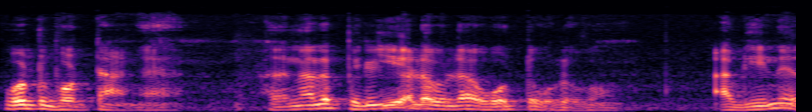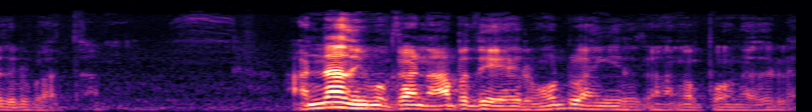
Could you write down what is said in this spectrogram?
ஓட்டு போட்டாங்க. அதனால் பெரிய அளவில் ஓட்டு விழுகும் அப்படின்னு எதிர்பார்த்தாங்க. அதிமுக நாற்பத்தையாயிரம் ஓட்டு வாங்கியிருக்காங்க போனதில்.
